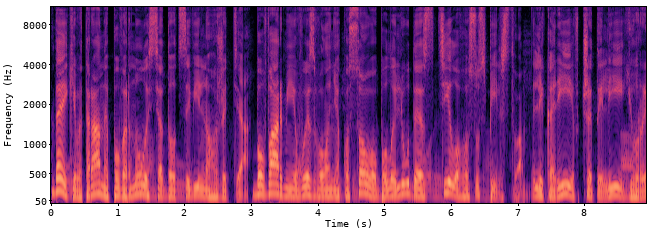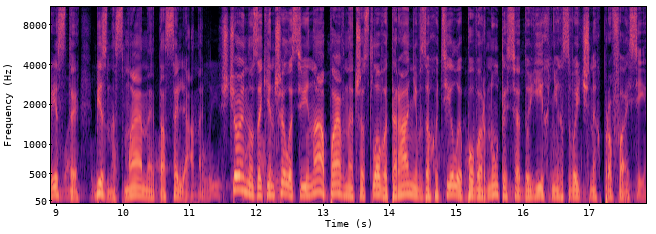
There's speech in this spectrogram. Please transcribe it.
Деякі ветерани повернулися повернутися до цивільного життя. Бо в армії визволення Косово були люди з цілого суспільства: лікарі, вчителі, юристи, бізнесмени та селяни. Щойно закінчилась війна. Певне число ветеранів захотіли повернутися до їхніх звичних професій.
